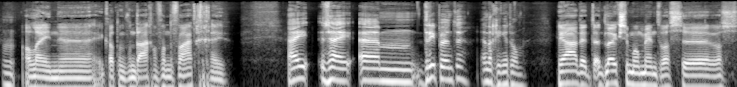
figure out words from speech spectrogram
Hm. Alleen, uh, ik had hem vandaag een van de vaart gegeven. Hij zei um, drie punten en dan ging het om. Ja, het, het leukste moment was, uh, was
